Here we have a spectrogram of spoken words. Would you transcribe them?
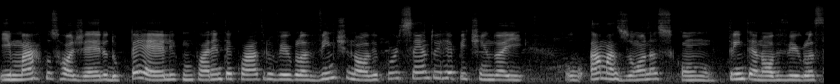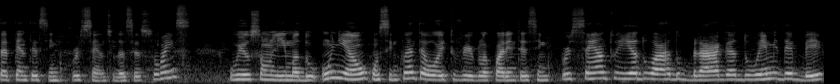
E Marcos Rogério, do PL, com 44,29%. E repetindo aí, o Amazonas, com 39,75% das sessões. Wilson Lima, do União, com 58,45%. E Eduardo Braga, do MDB,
